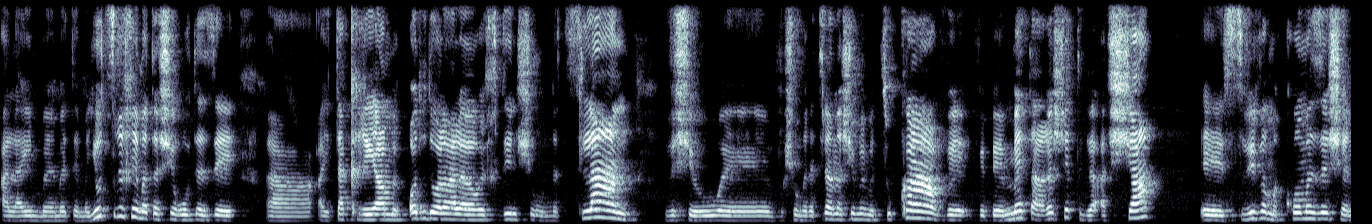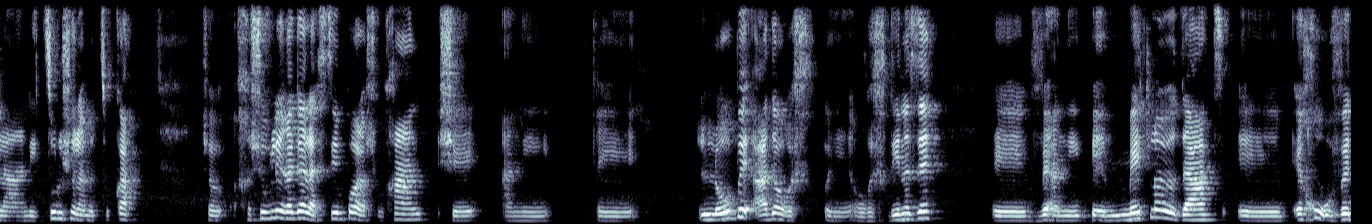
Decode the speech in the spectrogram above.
על האם באמת הם היו צריכים את השירות הזה, הייתה קריאה מאוד גדולה לעורך דין שהוא נצלן ושהוא, אה, ושהוא מנצל אנשים במצוקה ובאמת הרשת געשה אה, סביב המקום הזה של הניצול של המצוקה. עכשיו חשוב לי רגע לשים פה על השולחן שאני אה, לא בעד העורך, העורך דין הזה ואני באמת לא יודעת איך הוא עובד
